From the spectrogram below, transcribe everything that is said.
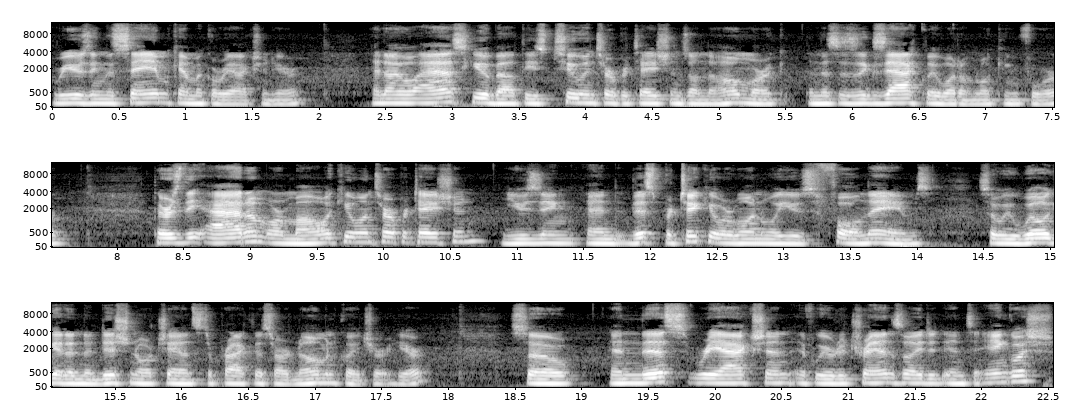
We're using the same chemical reaction here. And I will ask you about these two interpretations on the homework, and this is exactly what I'm looking for. There's the atom or molecule interpretation using, and this particular one will use full names, so we will get an additional chance to practice our nomenclature here. So And this reaction, if we were to translate it into English,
